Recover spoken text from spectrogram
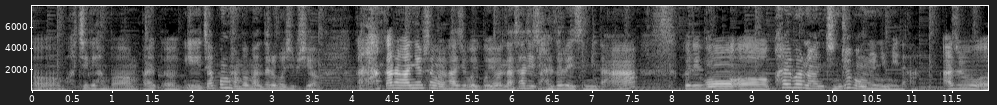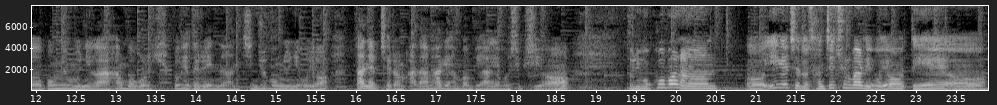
어, 멋지게 한번 발- 어, 이 작품 한번 만들어 보십시오. 까랑까랑한 엽성을 가지고 있고요. 나사지 잘 들어 있습니다. 그리고 어, 8번은 진주복륜입니다. 아주 어, 복륜 무늬가 항복으로 예쁘게 들어있는 진주복륜이고요. 단엽처럼 아담하게 한번 배양해 보십시오. 그리고 9번은 어, 이 개체도 산채 출발이고요. 뒤에 어,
